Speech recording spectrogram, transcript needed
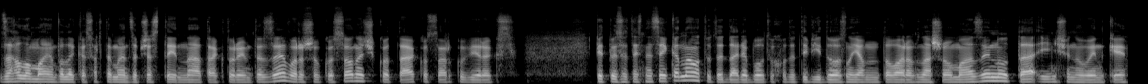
Загалом маємо великий асортимент запчастин на трактори МТЗ, ворошилку Сонечко та косарку Вірекс. Підписуйтесь на цей канал, тут і далі будуть виходити відео з наявним товаром з нашого магазину та інші новинки.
